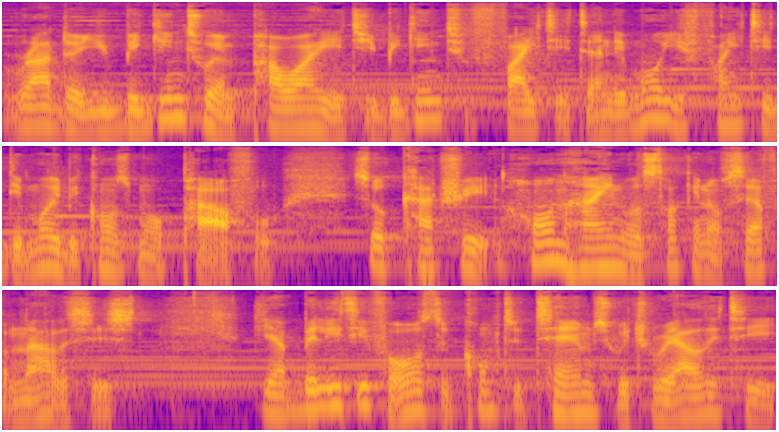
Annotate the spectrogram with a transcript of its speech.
Rather, you begin to empower it, you begin to fight it, and the more you fight it, the more it becomes more powerful. So, Katri Hornheim was talking of self analysis, the ability for us to come to terms with reality,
